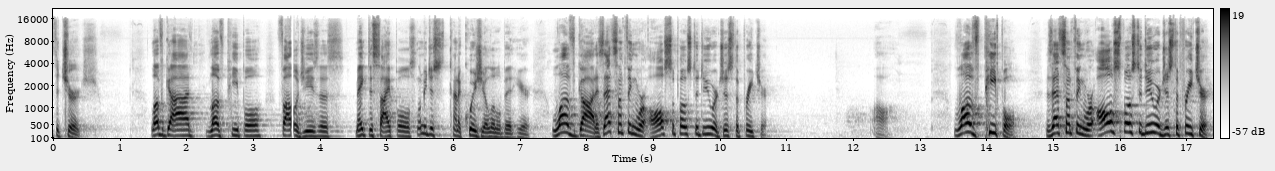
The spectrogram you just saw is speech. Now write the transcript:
the church love God, love people, follow Jesus, make disciples. Let me just kind of quiz you a little bit here. Love God, is that something we're all supposed to do or just the preacher? All. Love people, is that something we're all supposed to do or just the preacher?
